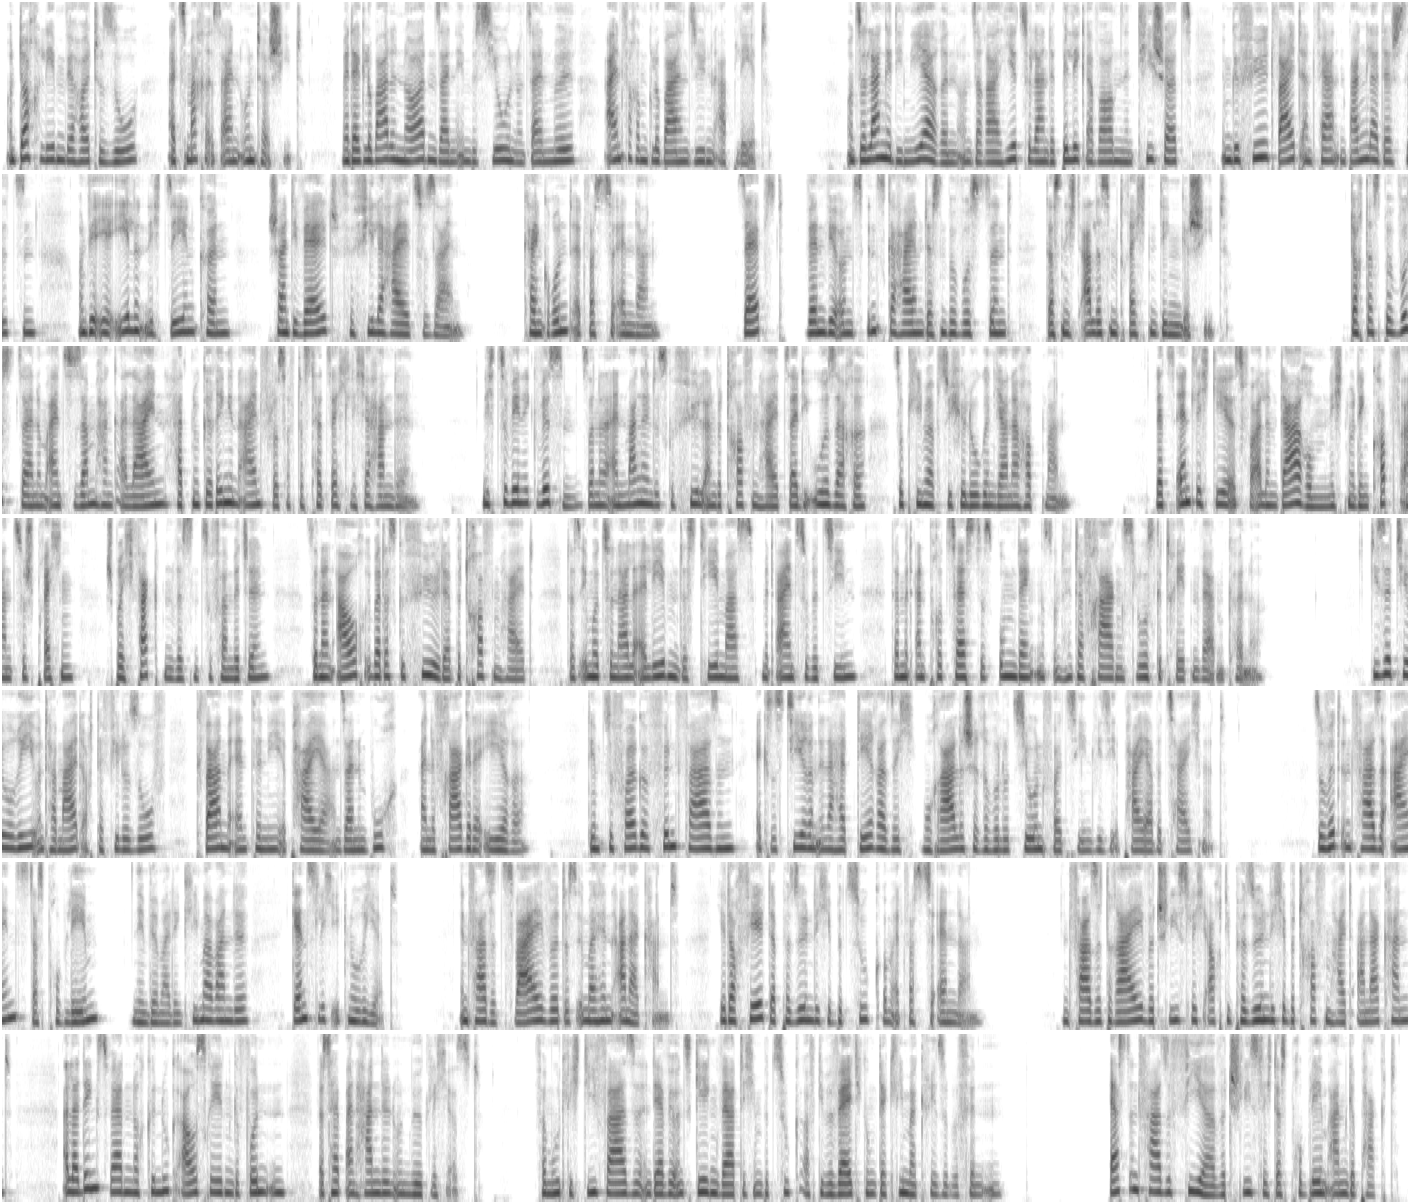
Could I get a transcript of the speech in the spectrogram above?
Und doch leben wir heute so, als mache es einen Unterschied, wenn der globale Norden seine Emissionen und seinen Müll einfach im globalen Süden ablädt. Und solange die Näherinnen unserer hierzulande billig erworbenen T-Shirts im gefühlt weit entfernten Bangladesch sitzen und wir ihr Elend nicht sehen können, scheint die Welt für viele heil zu sein. Kein Grund, etwas zu ändern. Selbst wenn wir uns insgeheim dessen bewusst sind, dass nicht alles mit rechten Dingen geschieht. Doch das Bewusstsein um einen Zusammenhang allein hat nur geringen Einfluss auf das tatsächliche Handeln. Nicht zu wenig Wissen, sondern ein mangelndes Gefühl an Betroffenheit sei die Ursache, so Klimapsychologin Jana Hoppmann. Letztendlich gehe es vor allem darum, nicht nur den Kopf anzusprechen, sprich Faktenwissen zu vermitteln, sondern auch über das Gefühl der Betroffenheit, das emotionale Erleben des Themas mit einzubeziehen, damit ein Prozess des Umdenkens und Hinterfragens losgetreten werden könne. Diese Theorie untermalt auch der Philosoph Kwame Anthony Epaya in seinem Buch Eine Frage der Ehre, demzufolge fünf Phasen existieren, innerhalb derer sich moralische Revolutionen vollziehen, wie sie Epaya bezeichnet. So wird in Phase 1 das Problem, nehmen wir mal den Klimawandel, gänzlich ignoriert. In Phase 2 wird es immerhin anerkannt, jedoch fehlt der persönliche Bezug, um etwas zu ändern. In Phase 3 wird schließlich auch die persönliche Betroffenheit anerkannt, allerdings werden noch genug Ausreden gefunden, weshalb ein Handeln unmöglich ist. Vermutlich die Phase, in der wir uns gegenwärtig in Bezug auf die Bewältigung der Klimakrise befinden. Erst in Phase 4 wird schließlich das Problem angepackt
